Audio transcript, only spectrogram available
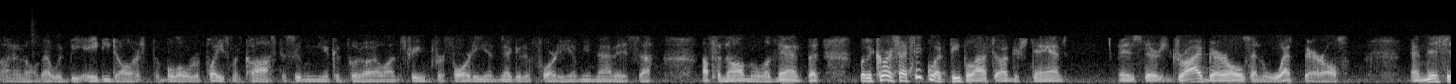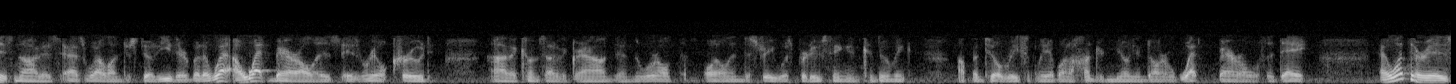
I don't know, that would be eighty dollars below replacement cost, assuming you could put oil on stream for forty and negative forty. I mean that is uh, a phenomenal event. But, but of course, I think what people have to understand is there's dry barrels and wet barrels. and this is not as, as well understood either. But a wet a wet barrel is is real crude uh, that comes out of the ground, and the world oil industry was producing and consuming up until recently about 100 million dollar wet barrels a day. And what there is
